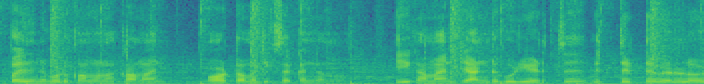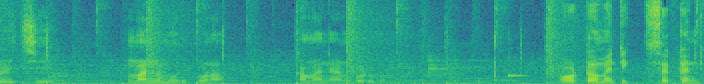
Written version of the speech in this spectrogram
ഇപ്പോൾ ഇതിന് കൊടുക്കാൻ പോണ കമാൻഡ് ഓട്ടോമാറ്റിക് സെക്കൻഡ് എന്നാണ് ഈ കമാൻഡ് രണ്ട് കുഴി എടുത്ത് വിത്തിട്ട് വെള്ളം ഒഴിച്ച് മണ്ണ് മൂടി പോണ കമാൻഡാണ് കൊടുക്കുന്നത്. ഓട്ടോമാറ്റിക് സെക്കൻഡ്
